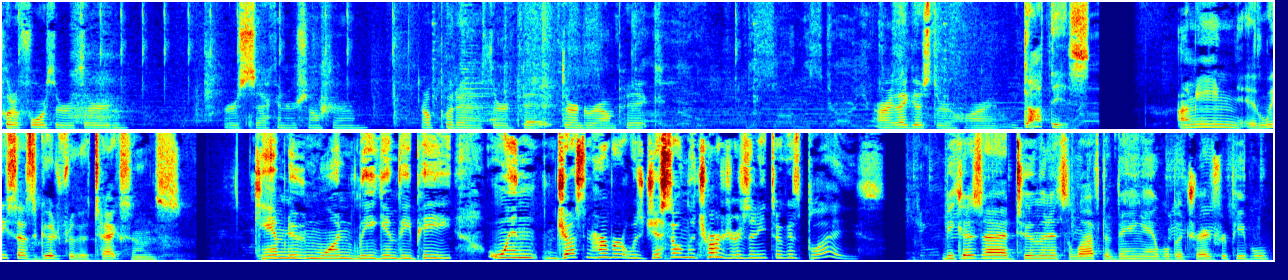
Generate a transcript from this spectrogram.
put a fourth or a third or a second or something. I'll put in a third pick, third round pick. Alright, that goes through. Alright, we got this. I mean, at least that's good for the Texans. Cam Newton won league MVP when Justin Herbert was just on the Chargers and he took his place. Because I had two minutes left of being able to trade for people,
